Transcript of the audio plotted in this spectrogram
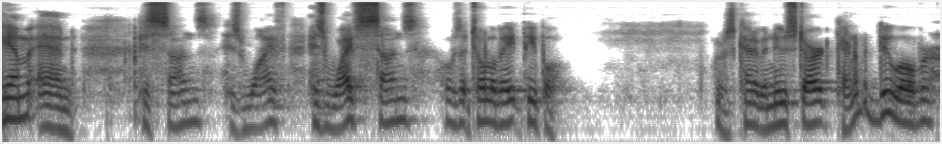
Him and his sons, his wife, his wife's sons. What was? A total of eight people. It was kind of a new start, kind of a do over.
